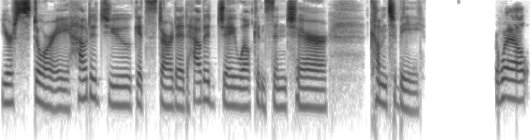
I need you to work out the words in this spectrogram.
your story. How did you get started? How did J. Wilkinson Chair come to be? Well,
